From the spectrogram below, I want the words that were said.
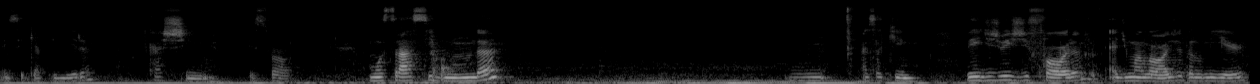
Esse aqui é a primeira caixinha, pessoal. Vou mostrar a segunda. Hum, essa aqui veio de Juiz de Fora, é de uma loja da Lumière.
